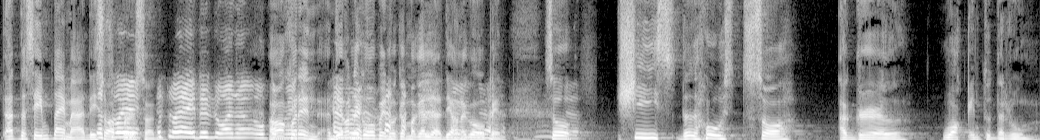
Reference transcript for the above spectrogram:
At the same time, ha, they That's saw a why, person. that's why I didn't wanna open Oh, ako rin. Hindi ako nag-open. Huwag kang magalala. Hindi ako nag-open. So, she's, the host saw a girl walk into the room.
